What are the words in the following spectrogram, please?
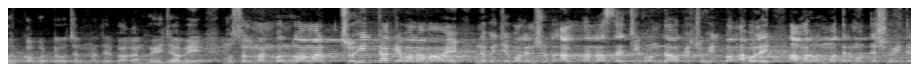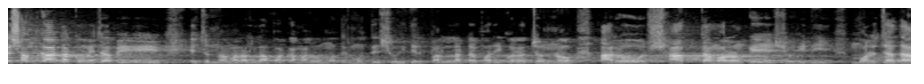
ওর কবরটাও জান্নাতের বাগান হয়ে যাবে। মুসলমান বন্ধু, আমার শহীদ কাকে বলা হয়? নবীজি বলেন, শুধু আল্লাহ রাস্তায় জীবন দেওয়াকে শহীদ বলা হলে আমার উম্মতের মধ্যে শহীদের সংখ্যাটা কমে যাবে। এজন্য আমার আল্লাহ পাক আমার উম্মতের মধ্যে শহীদের পাল্লাটা ভারী করার জন্য আরও সাতটা মরণকে শহীদি মর্যাদা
